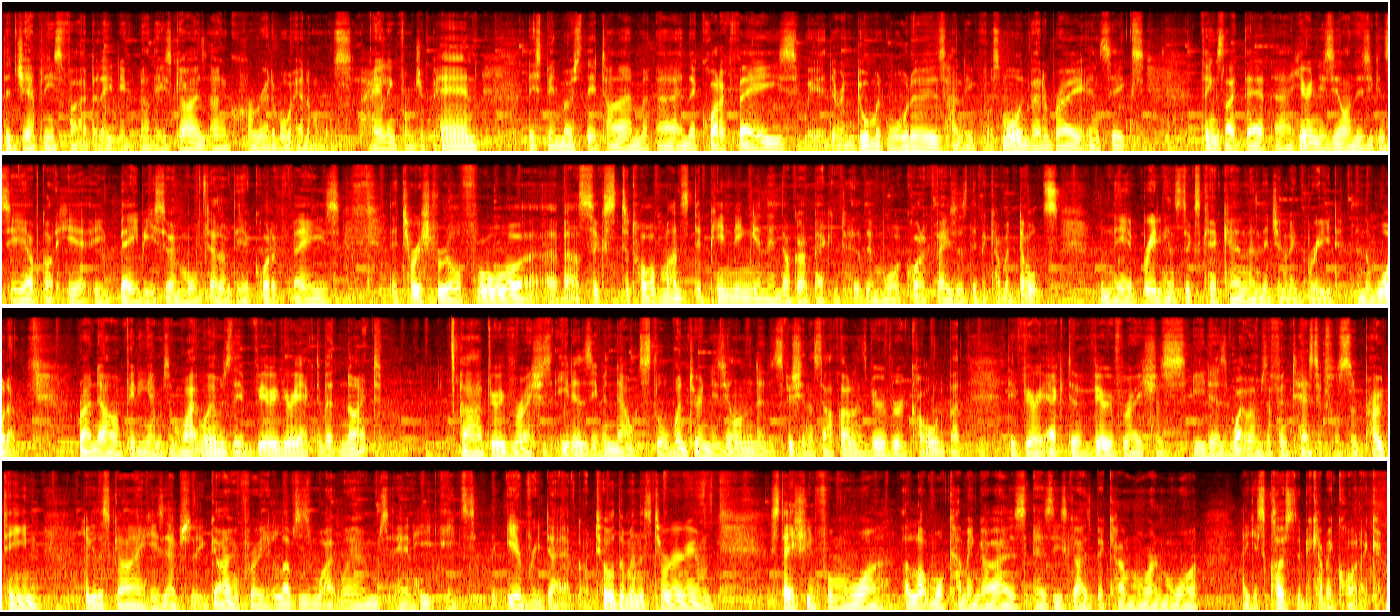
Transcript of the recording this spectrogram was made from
the Japanese fiber newt. Now, these guys are incredible animals. Hailing from Japan, they spend most of their time uh, in the aquatic phase where they're in dormant waters hunting for small invertebrate, insects, things like that. Uh, here in New Zealand, as you can see, I've got here a baby, so morphed out of the aquatic phase. They're terrestrial for about 6 to 12 months, depending, and then they'll go back into the more aquatic phases. They become adults when their breeding instincts kick in, and they generally breed in the water. Right now, I'm feeding them some white worms. They're very, very active at night. Uh, very voracious eaters, even now it's still winter in New Zealand, and especially in the South Island, it's very, very cold, but they're very active, very voracious eaters. White worms are fantastic sources of protein. Look at this guy, he's absolutely going for it. He loves his white worms and he eats every day. I've got two of them in this terrarium. Stay tuned for more, a lot more coming, guys, as these guys become more and more, I guess, closer to becoming aquatic.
